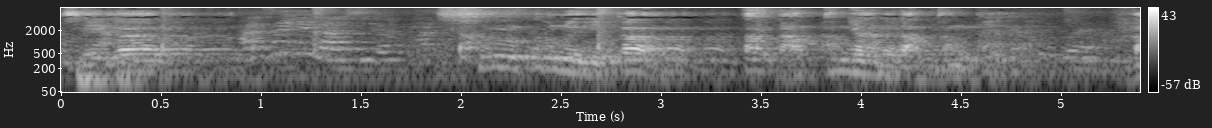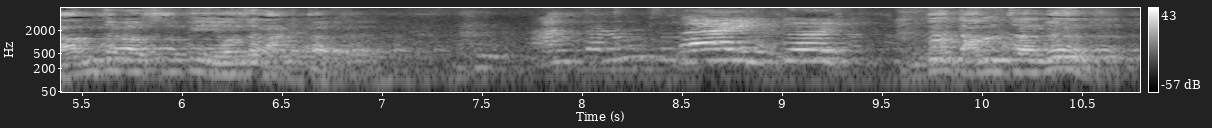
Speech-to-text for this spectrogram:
제가 술을 끊으니까 딱 나쁜 게 하나 나쁜 게. 남자가 술 끊으면 여자가 안 따라요. 안 따르면 아이고 근데 남자는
